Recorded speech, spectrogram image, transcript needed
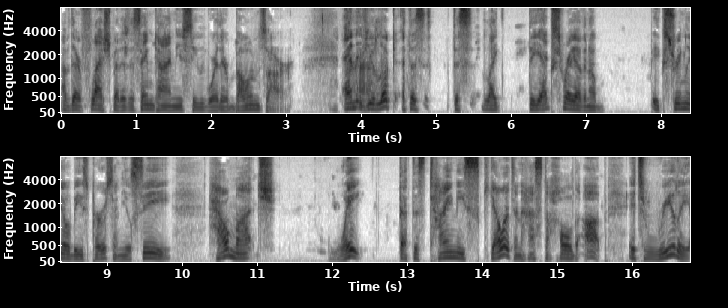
of their flesh, but at the same time you see where their bones are. And if you look at this this like the X-ray of an ob- extremely obese person, you'll see how much weight that this tiny skeleton has to hold up. It's really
